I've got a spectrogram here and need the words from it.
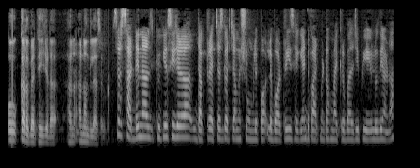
ਉਹ ਘਰ ਬੈਠੇ ਜਿਹੜਾ ਆਨ- ਆਨੰਦ ਲੈ ਸਕਦਾ। ਸਰ ਸਾਡੇ ਨਾਲ ਕਿਉਂਕਿ ਅਸੀਂ ਜਿਹੜਾ doctor H S Garcha mushroom laboratories ਹੈਗੀਆਂ department of microbiology PA Ludhiana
